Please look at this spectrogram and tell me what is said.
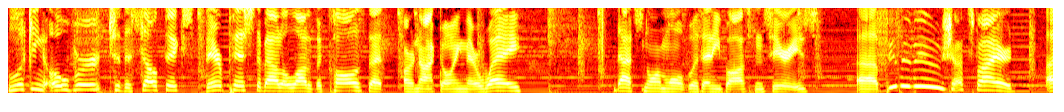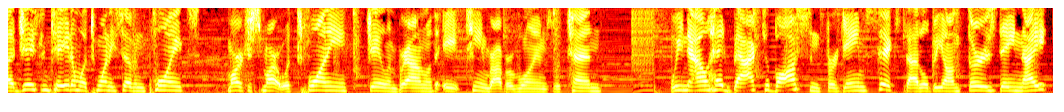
Looking over to the Celtics, they're pissed about a lot of the calls that are not going their way. That's normal with any Boston series. Uh, boo, boo, boo, shots fired. Uh, Jayson Tatum with 27 points. Marcus Smart with 20. Jaylen Brown with 18. Robert Williams with 10. We now head back to Boston for game six. That'll be on Thursday night.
